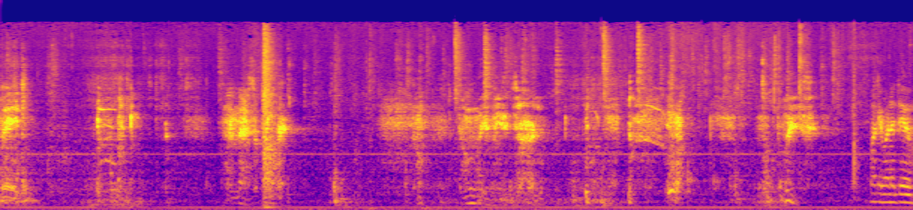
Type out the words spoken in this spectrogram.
Me. And that's a broke. Don't, don't leave me to turn. Please. What do you want to do?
